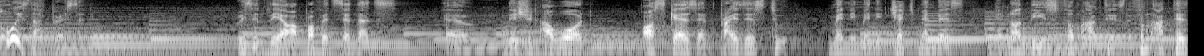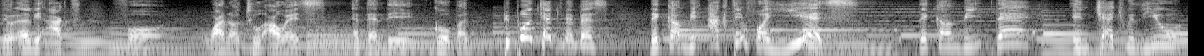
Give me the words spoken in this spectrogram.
Who is that person? Recently, our prophet said that um, they should award Oscars and prizes to many, many church members and not these film actors. The film actors, they will only act for one or two hours and then they go. But people, church members, they can be acting for years. They can be there in church with you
